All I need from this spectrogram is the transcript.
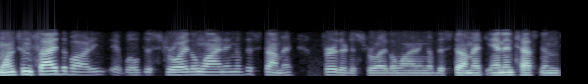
Once inside the body, it will destroy the lining of the stomach, further destroy the lining of the stomach and intestines,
